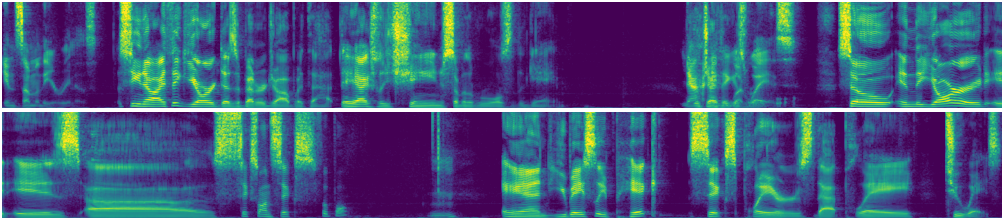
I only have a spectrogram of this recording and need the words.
in some of the arenas. see now. I think Yard does a better job with that. They actually change some of the rules of the game, Now, which I in think is really ways? cool. So in the Yard, it is uh, six on six football, Mm-hmm. and you basically pick six players that play two ways.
